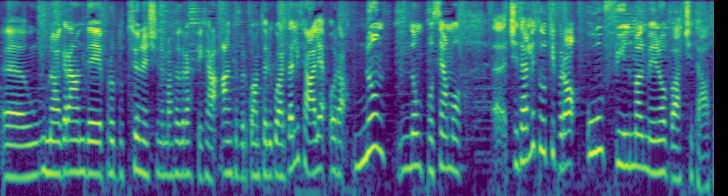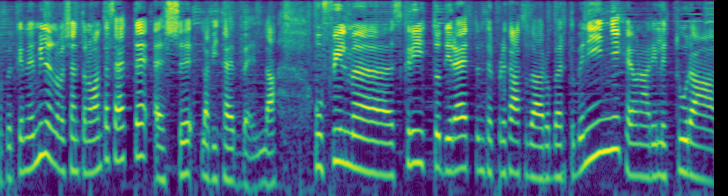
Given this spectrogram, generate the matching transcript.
eh, una grande produzione cinematografica anche per quanto riguarda l'Italia. Ora non, non possiamo eh, citarli tutti, però un film almeno va citato, perché nel 1997 esce La vita è bella, un film eh, scritto, diretto, interpretato da Roberto Benigni, che è una rilettura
